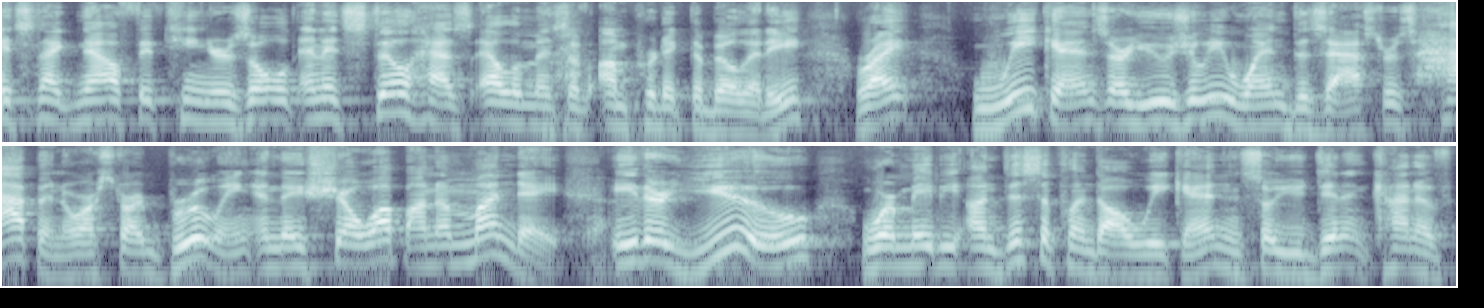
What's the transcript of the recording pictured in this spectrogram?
it's like now 15 years old and it still has elements of unpredictability, right? Weekends are usually when disasters happen or start brewing and they show up on a Monday. Either you were maybe undisciplined all weekend and so you didn't kind of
